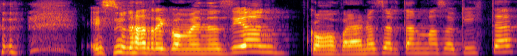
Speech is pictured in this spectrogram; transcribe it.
es una recomendación como para no ser tan masoquista.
